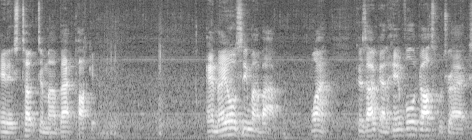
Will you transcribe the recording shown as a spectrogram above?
and it's tucked in my back pocket. And they don't see my Bible. Why? Because I've got a handful of gospel tracts,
